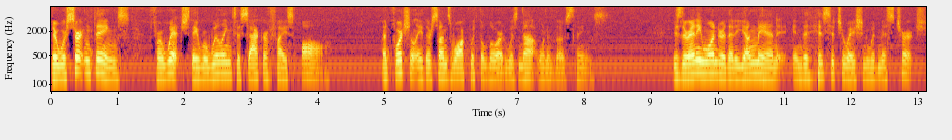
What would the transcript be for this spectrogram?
There were certain things for which they were willing to sacrifice all. Unfortunately, their son's walk with the Lord was not one of those things. Is there any wonder that a young man in the, his situation would miss church?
